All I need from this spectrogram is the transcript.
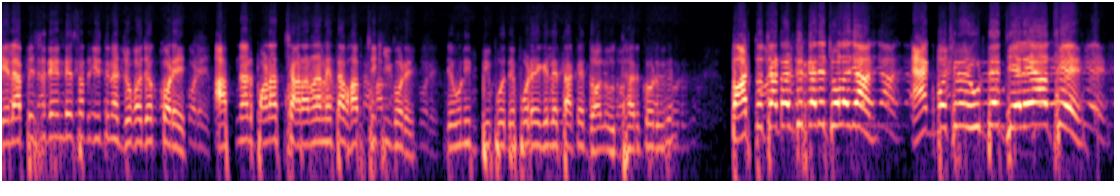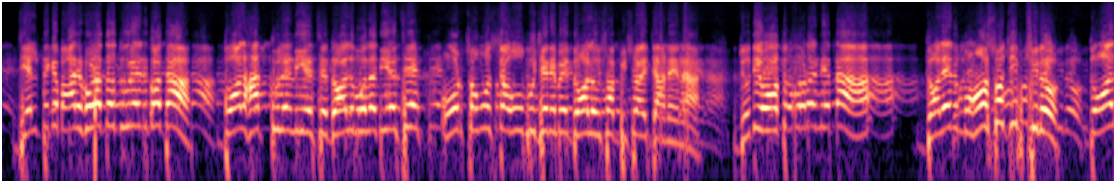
জেলা প্রেসিডেন্টের সাথে যদি না যোগাযোগ করে, আপনার পাড়ার চারানা নেতা ভাবছে কি করে? যে উনি বিপদে পড়ে গেলে তাকে দল উদ্ধার করবে? পার্থ চ্যাটার্জির কাছে চলে যান। এক বছরের ঊর্ধ্বে জেলে আছে। জেল থেকে বার করা তো দূরের কথা। দল হাত তুলে নিয়েছে, দল বলে দিয়েছে, ওর সমস্যা ও বুঝে নেবে, দল ওসব বিষয় জানে না। যদি অত বড় নেতা দলের মহাসচিব ছিল, দল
